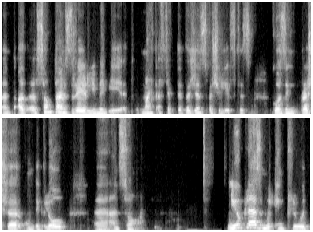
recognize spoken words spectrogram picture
and uh, sometimes rarely maybe it might affect the vision, especially if it is causing pressure on the globe uh, and so on. Neoplasm will include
